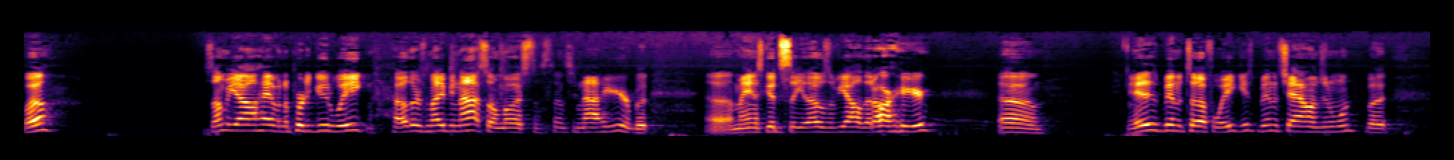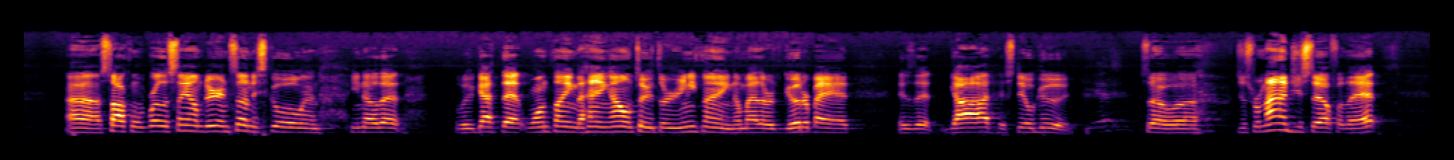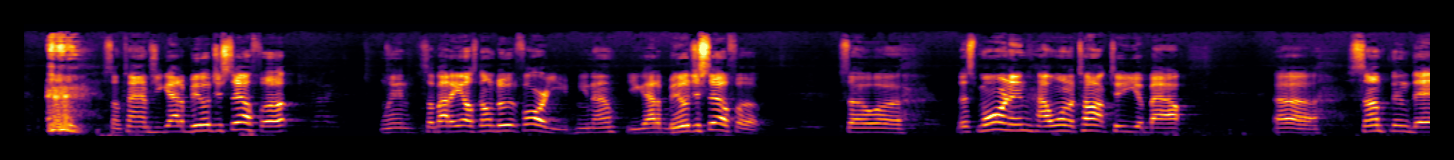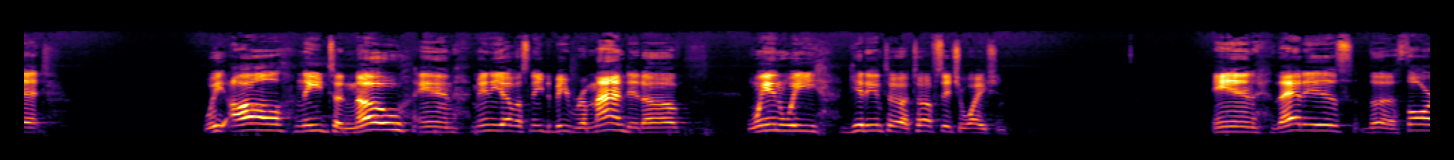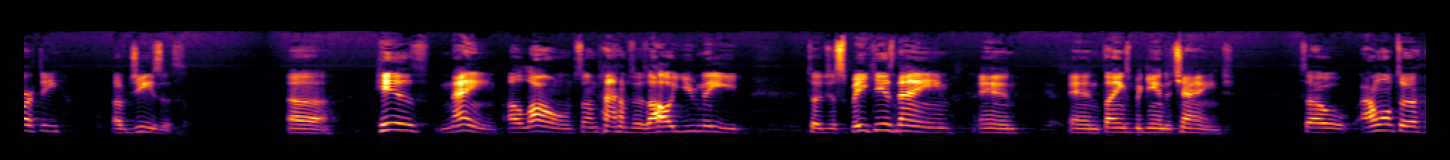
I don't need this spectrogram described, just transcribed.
Well, some of y'all having a pretty good week. Others maybe not so much since you're not here. But uh, man, it's good to see those of y'all that are here. Um, it has been a tough week. It's been a challenging one. But uh, I was talking with Brother Sam during Sunday school, and you know that we've got that one thing to hang on to through anything, no matter it's good or bad, is that God is still good. So uh, just remind yourself of that. Sometimes you got to build yourself up when somebody else don't do it for you. You know, you got to build yourself up. So uh, this morning I want to talk to you about uh, something that we all need to know, and many of us need to be reminded of when we get into a tough situation. And that is the authority of Jesus. Uh, his name alone sometimes is all you need to just speak His name and and things begin to change. So I want to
